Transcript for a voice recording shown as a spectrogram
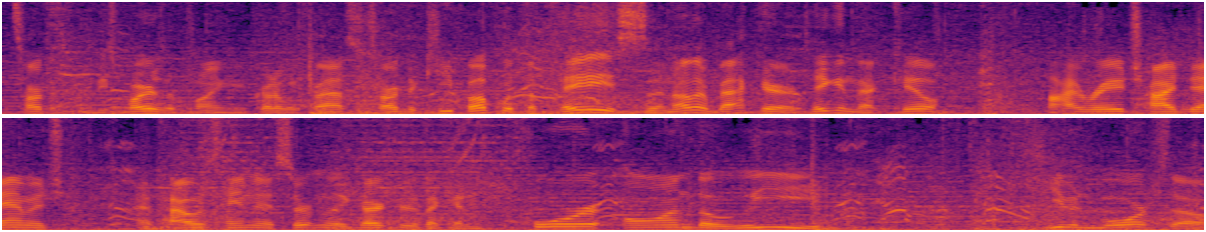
It's hard to, these players are playing incredibly fast. It's hard to keep up with the pace. Another back air taking that kill. High rage, high damage. And Palutena is certainly a character that can pour on the lead. Even more so.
